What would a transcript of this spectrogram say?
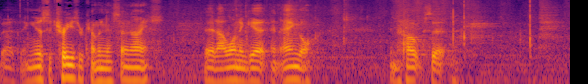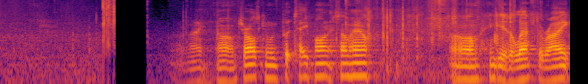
the bad thing is the trees are coming in so nice that I want to get an angle in hopes that. All right, um, Charles, can we put tape on it somehow? Um, and get a left to right.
